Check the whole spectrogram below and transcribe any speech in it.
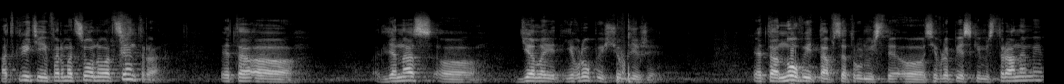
Открытие информационного центра – это э, для нас э, делает Европу еще ближе. Это новый этап сотрудничества э, с европейскими странами.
